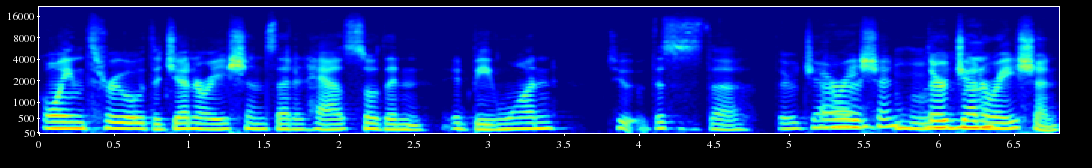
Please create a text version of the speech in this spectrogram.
going through the generations that it has. So then it'd be one, two. This is the third generation, third generation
